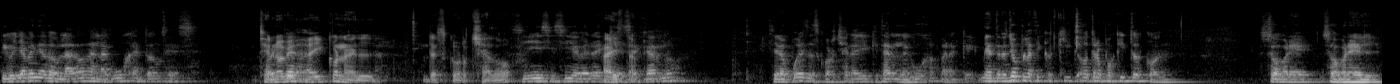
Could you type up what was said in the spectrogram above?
digo, ya venía doblada la aguja, entonces. No ahí con el descorchador. Sí, sí, sí, a ver, hay que sacarlo. Si lo puedes descorchar ahí, quitarle la aguja para que. Mientras yo platico aquí otro poquito con. Sobre, sobre, el,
